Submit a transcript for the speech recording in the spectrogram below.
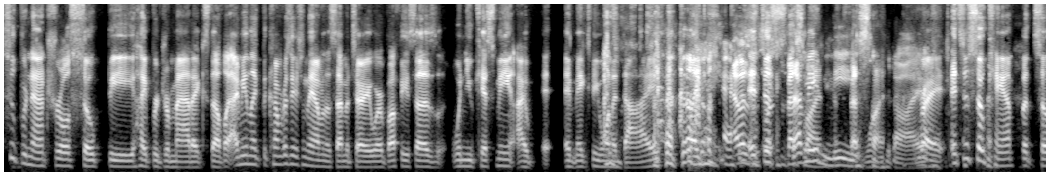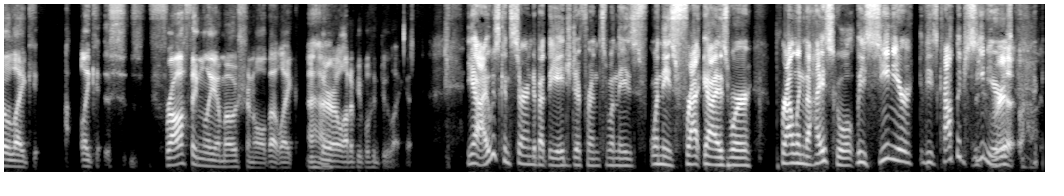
supernatural, soapy, hyper dramatic stuff. Like, I mean, like the conversation they have in the cemetery where Buffy says, "When you kiss me, I it, it makes me want to die." Like, Yeah. that was it's just- best that made me Best want line. to die right? It's just so camp, but so like, like frothingly emotional that like Uh-huh. there are a lot of people who do like it. Yeah, I was concerned about the age difference when these when these frat guys were prowling the high school. These senior, these college seniors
